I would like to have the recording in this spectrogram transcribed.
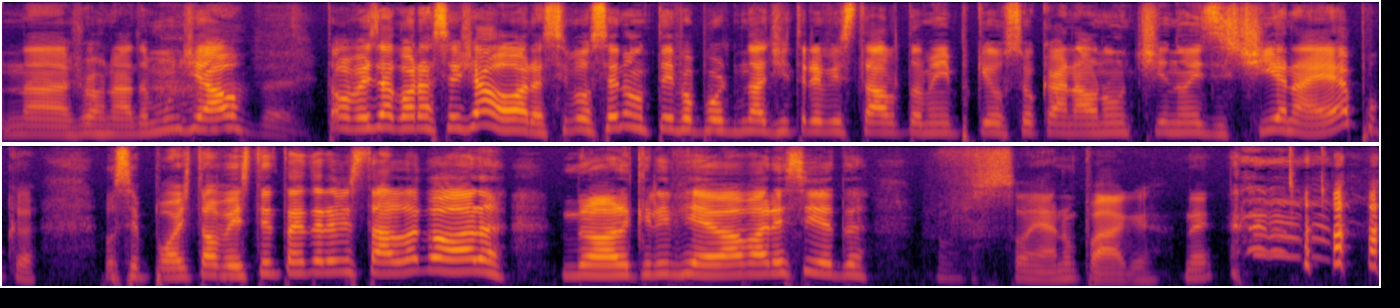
na Jornada Mundial, talvez agora seja a hora. Se você não teve a oportunidade de entrevistá-lo também, porque o seu canal não, ti- não existia na época, você pode talvez tentar entrevistá-lo agora, na hora que ele vier a Aparecida. Sonhar não paga, né?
